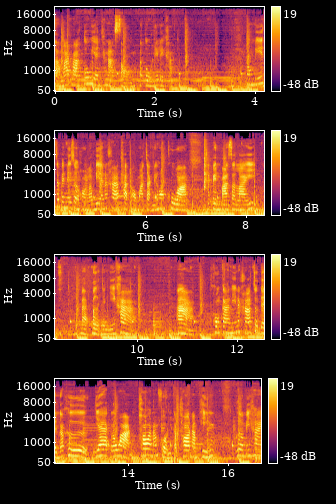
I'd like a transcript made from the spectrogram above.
สามารถวางตู้เย็นขนาด 2 ประตูได้เลยค่ะตรงนี้จะเป็นในส่วนของระเบียงนะคะ ถัดออกมาจากในห้องครัว จะเป็นบานสไลด์แบบเปิดอย่างนี้ค่ะ อ่า โครงการนี้นะคะ จุดเด่นก็คือแยกระหว่างท่อน้ำฝนกับท่อน้ำทิ้ง เพื่อไม่ให้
